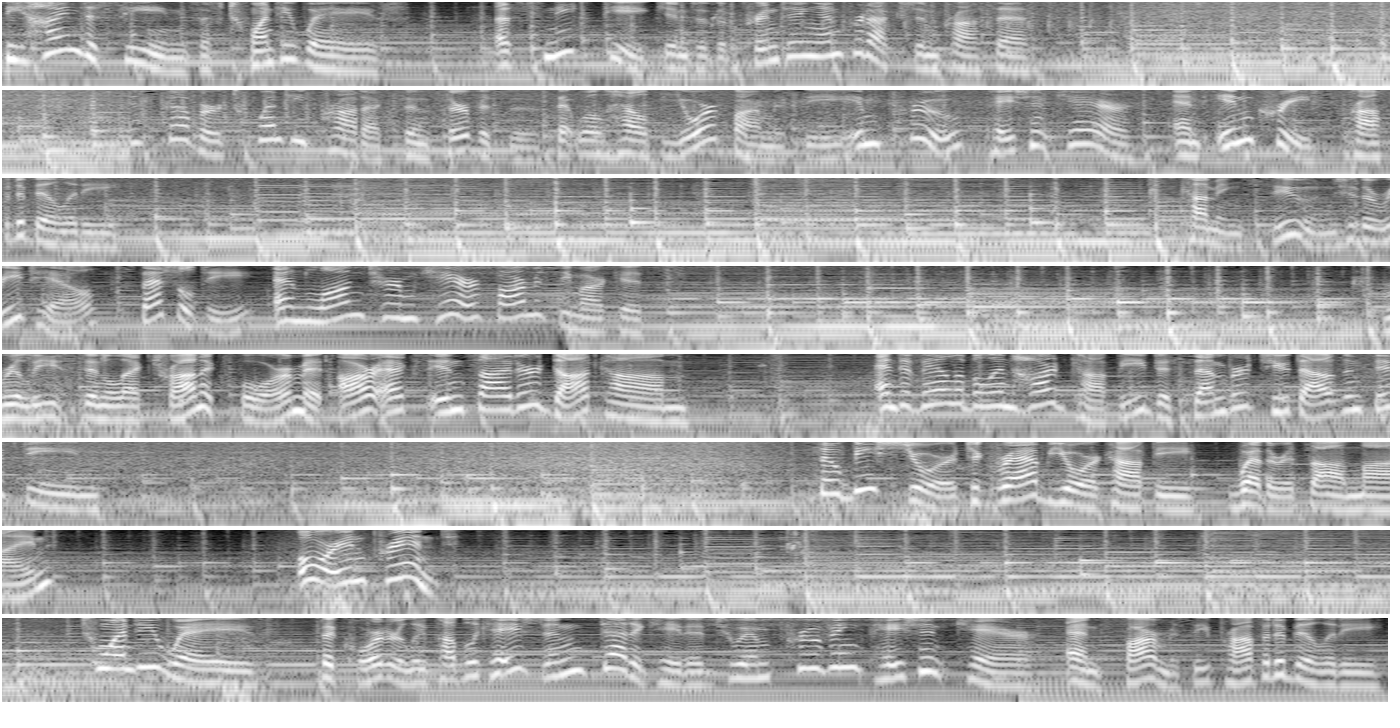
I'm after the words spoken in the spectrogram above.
Behind the scenes of 20 Ways, a sneak peek into the printing and production process. Discover 20 products and services that will help your pharmacy improve patient care and increase profitability. Coming soon to the retail, specialty, and long term care pharmacy markets. Released in electronic form at rxinsider.com. And available in hard copy December 2015. So be sure to grab your copy, whether it's online or in print. Twenty Ways, the quarterly publication dedicated to improving patient care and pharmacy profitability.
